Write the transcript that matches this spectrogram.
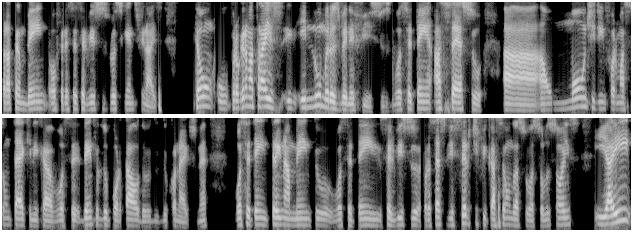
para também oferecer serviços para os clientes finais. Então, o programa traz inúmeros benefícios. Você tem acesso a, a, um monte de informação técnica você dentro do portal do, do, Connect, né? Você tem treinamento, você tem serviço, processo de certificação das suas soluções. E aí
